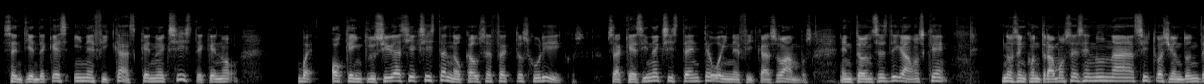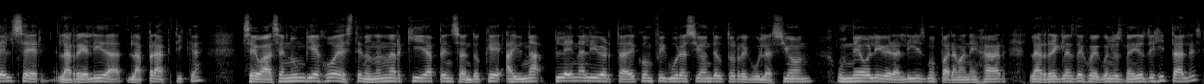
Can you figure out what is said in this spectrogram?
se entiende que es ineficaz, que no existe, que no, o que inclusive así exista no causa efectos jurídicos, o sea, que es inexistente o ineficaz o ambos. Entonces, digamos que nos encontramos es en una situación donde el ser, la realidad, la práctica, se basa en un viejo este, en una anarquía, pensando que hay una plena libertad de configuración, de autorregulación, un neoliberalismo para manejar las reglas de juego en los medios digitales,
